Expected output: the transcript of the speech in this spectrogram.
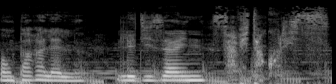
En parallèle, le design s'invite en coulisses.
